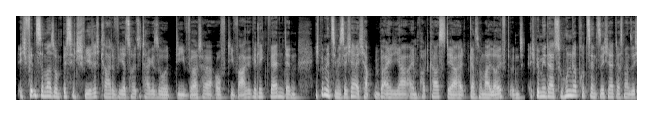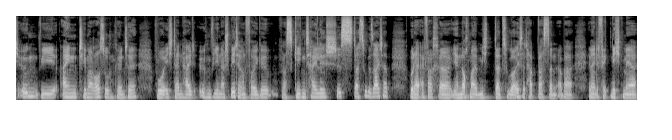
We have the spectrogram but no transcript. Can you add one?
ich finde es immer so ein bisschen schwierig, gerade wie jetzt heutzutage so die Wörter auf die Waage gelegt werden, denn ich bin mir ziemlich sicher, ich habe über ein Jahr einen Podcast, der halt ganz normal läuft und ich bin mir da zu 100% sicher, dass man sich irgendwie ein Thema raussuchen könnte, wo ich dann halt irgendwie in einer späteren Folge was Gegenteiliges dazu gesagt habe oder einfach äh, ja nochmal mich dazu geäußert habe, was dann aber im Endeffekt nicht mehr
